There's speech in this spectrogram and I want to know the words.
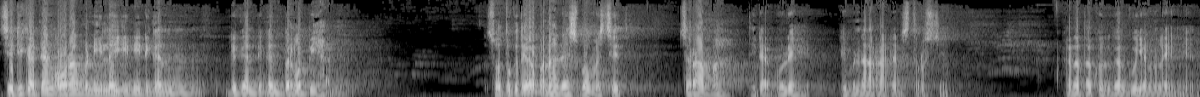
Jadi kadang orang menilai ini dengan dengan dengan berlebihan. Suatu ketika pernah ada sebuah masjid ceramah tidak boleh di menara dan seterusnya. Karena takut ganggu yang lainnya.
